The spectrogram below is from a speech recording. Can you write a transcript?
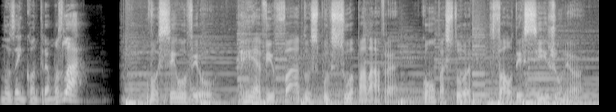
Nos encontramos lá. Você ouviu Reavivados por Sua Palavra com o pastor Valdeci Júnior.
